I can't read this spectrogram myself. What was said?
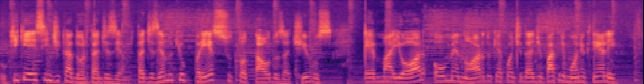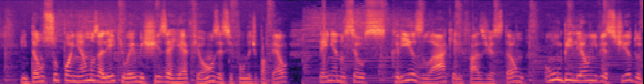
O que, que esse indicador está dizendo? Está dizendo que o preço total dos ativos é maior ou menor do que a quantidade de patrimônio que tem ali. Então suponhamos ali que o MXRF11, esse fundo de papel, tenha nos seus CRIs lá, que ele faz gestão, 1 bilhão investido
